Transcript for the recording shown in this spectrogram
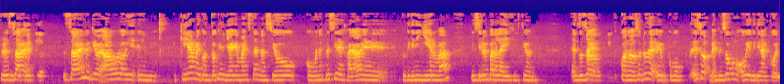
Pero usted sabes, se olvida. ¿sabes lo que hago hoy? En... Kilian me contó que el Jägermeister nació como una especie de jarabe porque tiene hierba que sirven para la digestión. Entonces, Ah. Cuando nosotros, eh, como eso empezó como obvio que tiene alcohol,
